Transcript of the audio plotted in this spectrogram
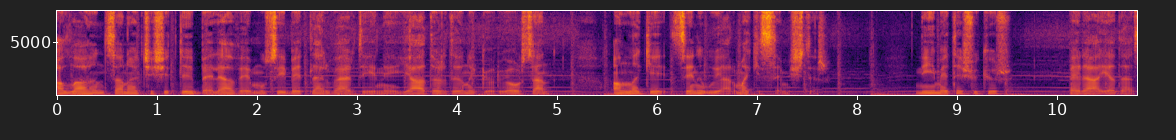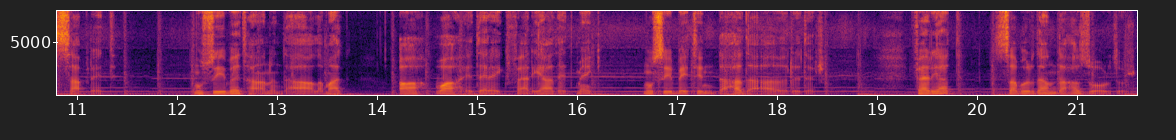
Allah'ın sana çeşitli bela ve musibetler verdiğini, yağdırdığını görüyorsan, anla ki seni uyarmak istemiştir. Nimete şükür, belaya da sabret. Musibet anında ağlamak, ah vah ederek feryat etmek, musibetin daha da ağırıdır. Feryat, sabırdan daha zordur.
